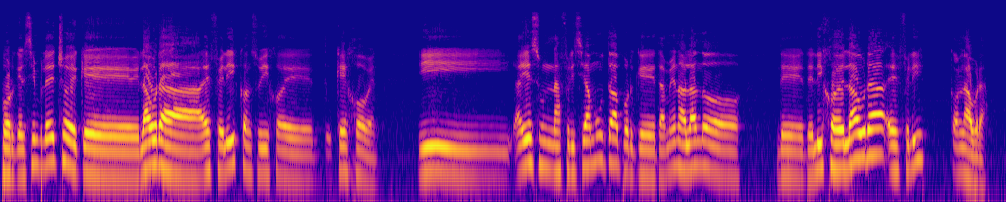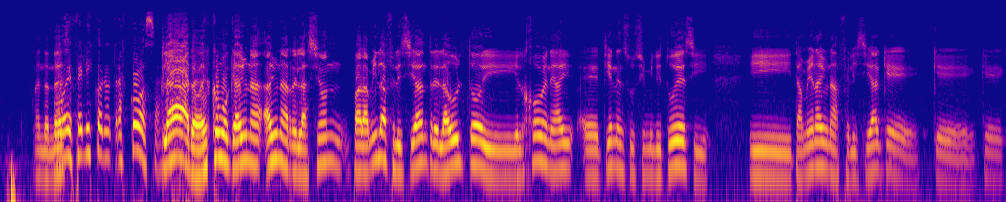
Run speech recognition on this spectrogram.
porque el simple hecho de que Laura es feliz con su hijo de, que es joven. Y ahí es una felicidad mutua porque también hablando de- del hijo de Laura, es feliz con Laura. ¿Entendés? O es feliz con otras cosas. Claro, es como que hay una hay una relación, para mí la felicidad entre el adulto y el joven hay, eh, tienen sus similitudes y, y también hay una felicidad que, que, que,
